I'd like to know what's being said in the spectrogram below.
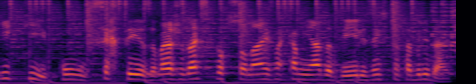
e que, com certeza, vai ajudar esses profissionais na caminhada deles em sustentabilidade.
